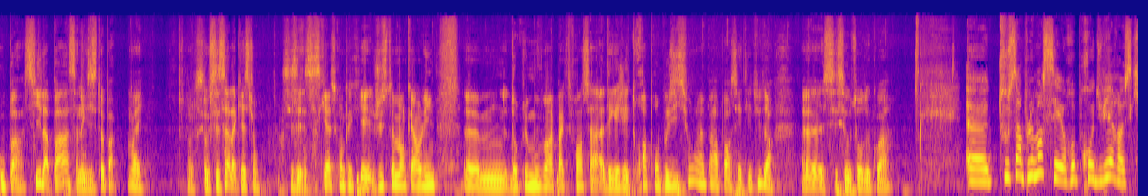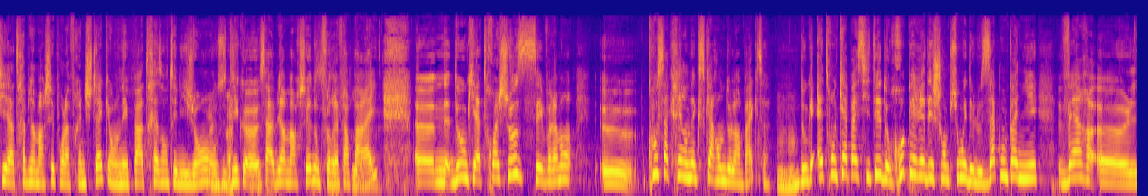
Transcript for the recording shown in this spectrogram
ou pas? S'il a pas, ça n'existe pas. Oui. Donc c'est ça la question. C'est ce qui reste compliqué. Justement, Caroline, euh, donc le mouvement Impact France a, dégagé trois propositions hein, par rapport à cette étude. Euh, c'est autour de quoi? Euh, tout simplement, c'est reproduire ce qui a très bien marché pour la French Tech. On n'est pas très intelligent. On se dit que ça a bien marché, donc il faudrait faire pareil. Euh, donc il y a trois choses. C'est vraiment euh, consacrer un ex 40 de l'impact. Mhm. Donc être en capacité de repérer des champions et de les accompagner vers euh,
